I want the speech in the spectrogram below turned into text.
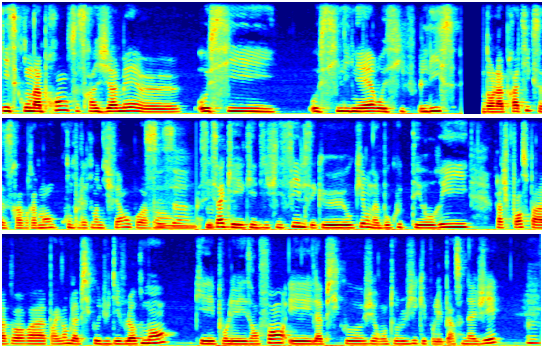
Ce qu'on apprend, ce sera jamais euh, aussi, aussi linéaire, aussi lisse. Dans la pratique, ça sera vraiment complètement différent. quoi. c'est ça. C'est ça qui est, qui est difficile. C'est que, ok, on a beaucoup de théories. Enfin, je pense par rapport à, par exemple, la psycho du développement, qui est pour les enfants, et la psychogérontologie, qui est pour les personnes âgées. Mhm.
